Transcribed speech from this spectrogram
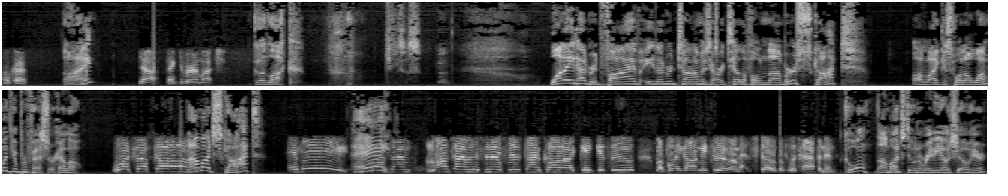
Okay. All right? Yeah. Thank you very much. Good luck. Jesus. 1-800-5800-TOM is our telephone number. Scott on Leykis 101 with your professor. Hello. What's up, Tom? How much, Scott? Hey, hey. Hey. Long time, long time listener, first time caller. I can't get through. My boy got me through. I'm at stoked. What's happening? Cool. Not much. Doing a radio show here.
